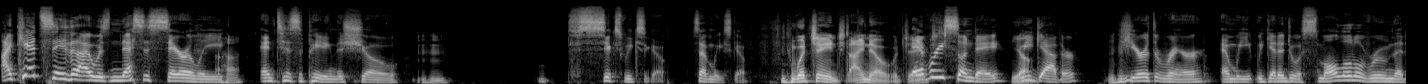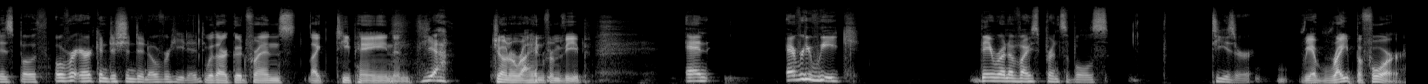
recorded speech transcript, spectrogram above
I can't say that I was necessarily Uh-huh. anticipating this show Mm-hmm. Six weeks ago, seven weeks ago. what changed. I know what changed. Every Sunday. Mm-hmm. we gather here at the Ringer and we, we get into a small little room that is both over air conditioned and overheated. with our good friends like T Pain and Yeah. Jonah Ryan from Veep. And every week, they run a Vice Principals teaser. Yeah, right before.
